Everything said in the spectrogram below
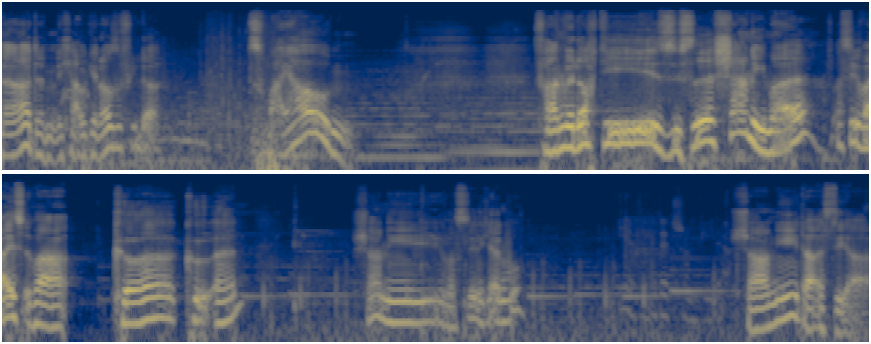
Ja, denn ich habe genauso viele. Zwei Augen. Fragen wir doch die süße Shani mal, was sie weiß über Kö Köhen. Shani, was sehe ich irgendwo? Ihr werdet schon wieder. Shani, da ist sie ja.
